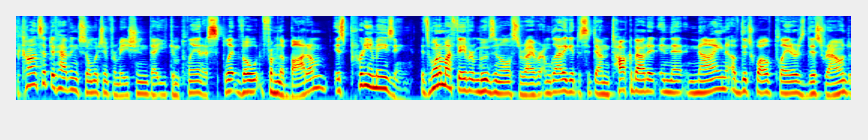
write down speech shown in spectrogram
The concept of having so much information that you can plan a split vote from the bottom is pretty amazing. It's one of my favorite moves in all of Survivor. I'm glad I get to sit down and talk about it in that 9 of the 12 players this round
